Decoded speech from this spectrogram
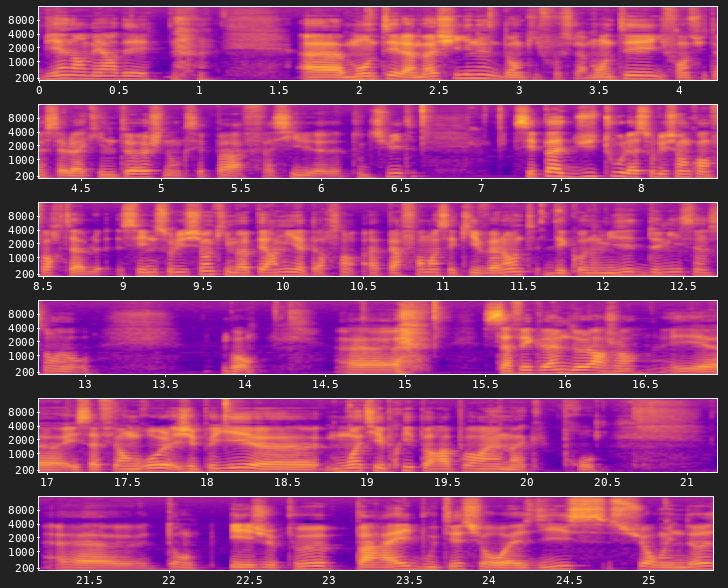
bien emmerdé à monter la machine, donc il faut se la monter, il faut ensuite installer la Kintosh, donc c'est pas facile tout de suite. C'est pas du tout la solution confortable. C'est une solution qui m'a permis à, à, performance équivalente d'économiser 2500 euros. Bon, ça fait quand même de l'argent. Et, euh, ça fait en gros, j'ai payé euh, moitié prix par rapport à un Mac Pro. Euh, donc, et je peux pareil booter sur OS 10, sur Windows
